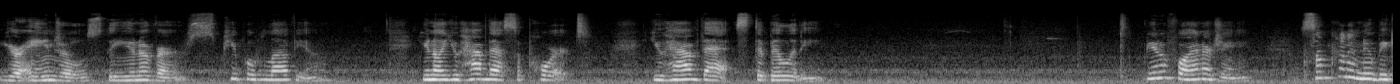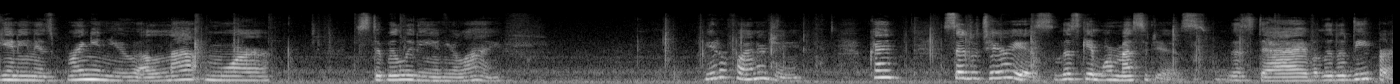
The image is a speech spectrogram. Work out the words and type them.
your angels, the universe, people who love you. You know, you have that support. You have that stability. Beautiful energy. Some kind of new beginning is bringing you a lot more stability in your life. Beautiful energy. Okay, Sagittarius, let's get more messages. Let's dive a little deeper.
